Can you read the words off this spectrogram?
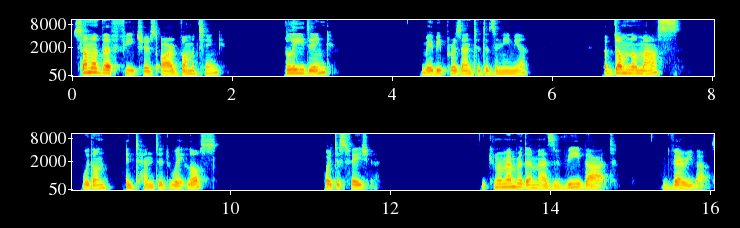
Some of the features are vomiting, bleeding, may be presented as anemia, abdominal mass with unintended weight loss, or dysphagia. You can remember them as V bad, very bad.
